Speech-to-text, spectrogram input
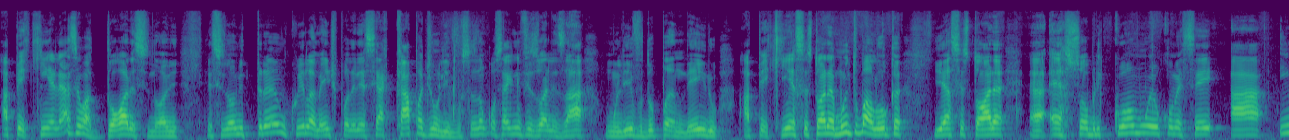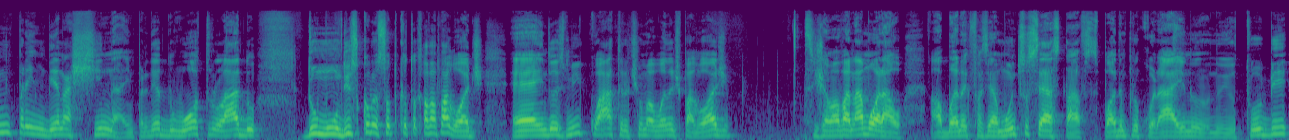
a Pequim. Aliás, eu adoro esse nome. Esse nome tranquilamente poderia ser a capa de um livro. Vocês não conseguem visualizar um livro do Pandeiro a Pequim. Essa história é muito maluca e essa história é, é sobre como eu comecei a empreender na China, empreender do outro lado do mundo. Isso começou porque eu tocava pagode. É, em 2004 eu tinha uma banda de pagode se chamava Na Moral, a banda que fazia muito sucesso, tá? Vocês podem procurar aí no, no YouTube,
